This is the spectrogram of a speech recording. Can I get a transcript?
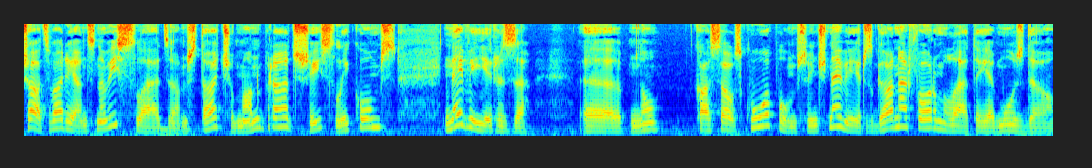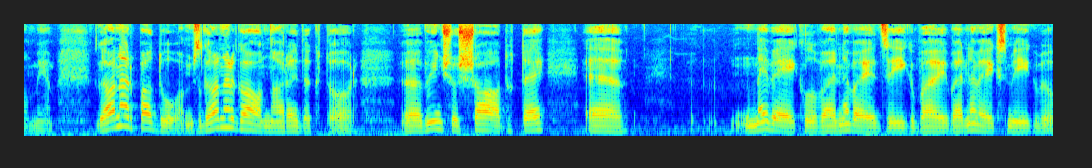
šāds variants nav izslēdzams. Taču, manuprāt, šis likums nevirza. Uh, nu, kā savs kopums, viņš nevirs gan ar formulētajiem uzdevumiem, gan ar padomus, gan ar galvenā redaktora. Uh, viņš uz šādu te. Uh, Neveiklu, vai nevajadzīgu, vai, vai neveiksmīgu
